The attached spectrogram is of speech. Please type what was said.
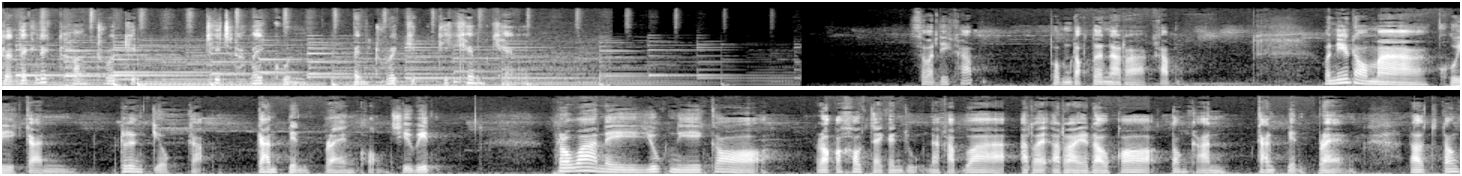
เด็ดเล็กๆทางธุรกิจที่จะทำให้คุณเป็นธุรกิจที่เข้มแข็ง สวัสดีครับ ผมดรนาราครับ วันนี้เรามาคุยกันเรื่องเกี่ยวกับการเปลี่ยนแปลงของชีวิต เพราะว่าในยุคนี้ก็เราก็เข้าใจกันอยู่นะครับว่าอะไรอะไรเราก็ต้องการการเปลี่ยนแปลง เราจะต้อง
